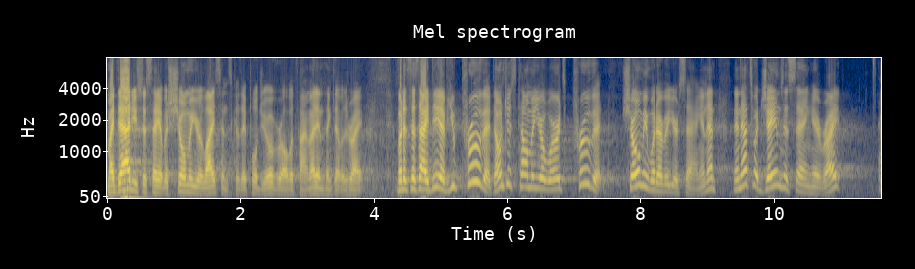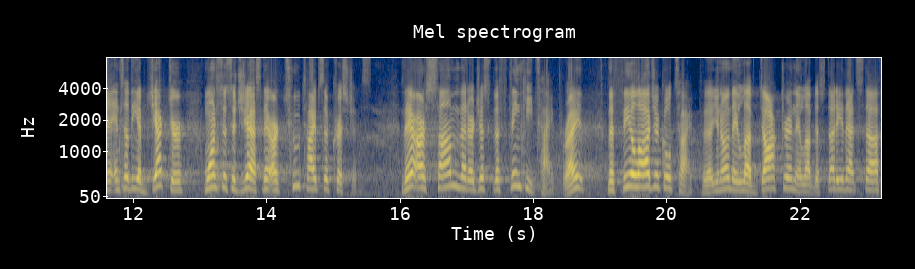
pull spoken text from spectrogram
My dad used to say it was show me your license because they pulled you over all the time. I didn't think that was right. But it's this idea of you prove it. Don't just tell me your words, prove it. Show me whatever you're saying. And, then, and that's what James is saying here, right? And, and so the objector wants to suggest there are two types of Christians. There are some that are just the thinky type, right? The theological type. You know, they love doctrine, they love to study that stuff,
